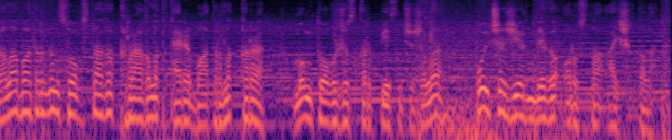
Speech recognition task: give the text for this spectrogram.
Дала батырының соғыстағы қырағылық әрі батырлық қыры 1945 жылы польша жеріндегі ұрыста айшықталады.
